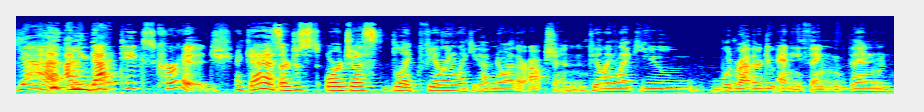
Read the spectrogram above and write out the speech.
Yeah, I mean that takes courage. I guess, or just, or just like feeling like you have no other option, feeling like you would rather do anything than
